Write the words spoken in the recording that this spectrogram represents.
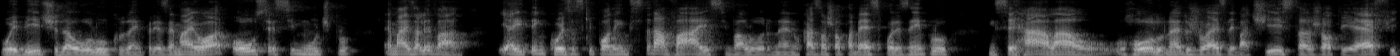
o EBITDA ou o lucro da empresa é maior ou se esse múltiplo é mais elevado. E aí tem coisas que podem destravar esse valor, né? No caso da JBS, por exemplo, encerrar lá o, o rolo né, do Joesley Batista, JF,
